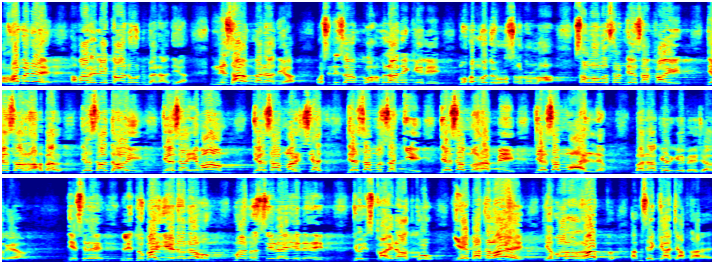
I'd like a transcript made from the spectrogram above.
रब ने हमारे लिए कानून बना दिया निज़ाम बना दिया उस निज़ाम को अमलाने के लिए मोहम्मद वसल्लम जैसा कायद जैसा रहबर जैसा दाई जैसा इमाम जैसा मर्शद जैसा मुजक्की जैसा मुरब्बी जैसा मुअल्लिम बना करके भेजा गया जिसने लितुबैन लहुम मानुजिल जो इस कायनात को यह बतलाए कि हमारा रब हमसे क्या चाहता है,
